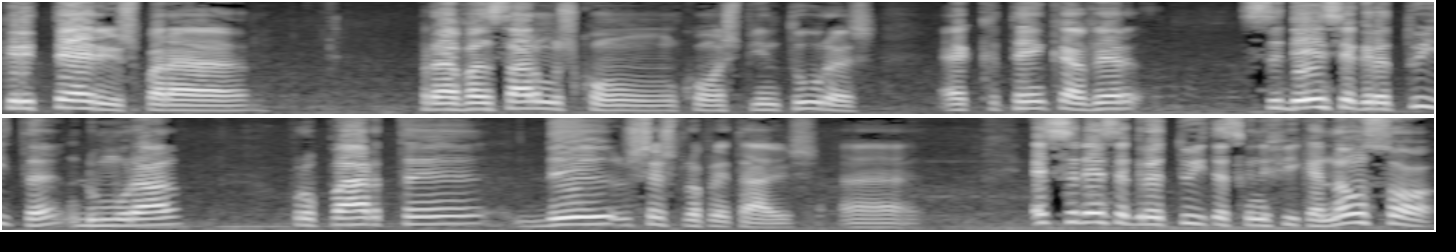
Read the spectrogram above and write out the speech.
critérios para, para avançarmos com, com as pinturas é que tem que haver cedência gratuita do mural por parte dos seus proprietários. Uh, essa cedência gratuita significa não só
